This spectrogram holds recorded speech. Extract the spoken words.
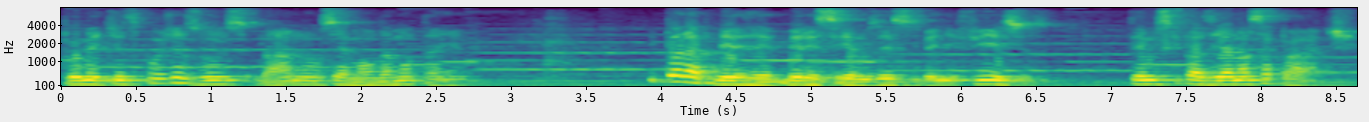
prometidos por Jesus lá no Sermão da Montanha. E para merecermos esses benefícios, temos que fazer a nossa parte.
